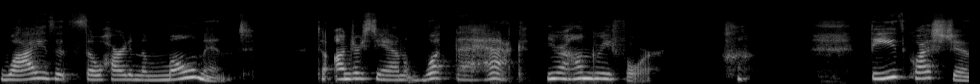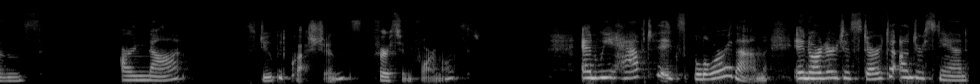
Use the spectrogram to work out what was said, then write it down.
Why is it so hard in the moment to understand what the heck you're hungry for? These questions are not stupid questions, first and foremost. And we have to explore them in order to start to understand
